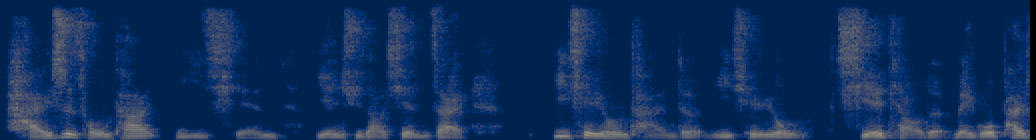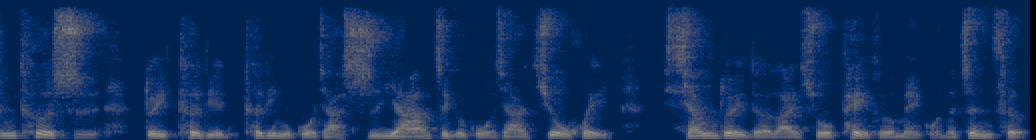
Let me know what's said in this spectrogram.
还是从他以前延续到现在，一切用谈的，一切用协调的，美国派出特使对特别特定的国家施压，这个国家就会相对的来说配合美国的政策，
